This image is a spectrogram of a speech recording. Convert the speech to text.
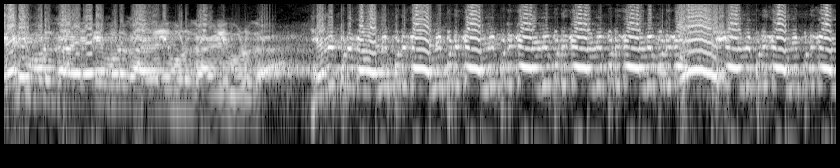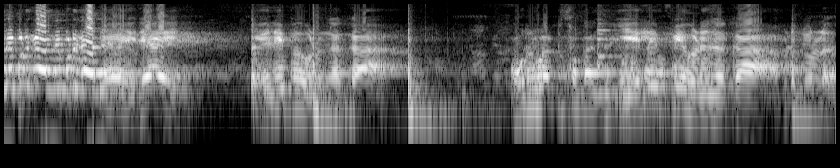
எழுப்பிடுங்க எழுப்பிடுங்க எழுப்பிடுங்க எழுப்பிடுங்க எழுப்பிடுங்க எழுப்பிடுங்க எழுப்பிடுங்க எழுப்பிடுங்க எழுப்பிடுங்க எழுப்பிடுங்க எழுப்பிடுங்க எழுப்பிடுங்க எழுப்பிடுங்க எழுப்பிடுங்க எழுப்பிடுங்க டேய் டேய் எழுப்பி விடுங்கக்கா ஒரு வாட்டி எழுப்பி விடுங்கக்கா அப்படின்னு சொல்லு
